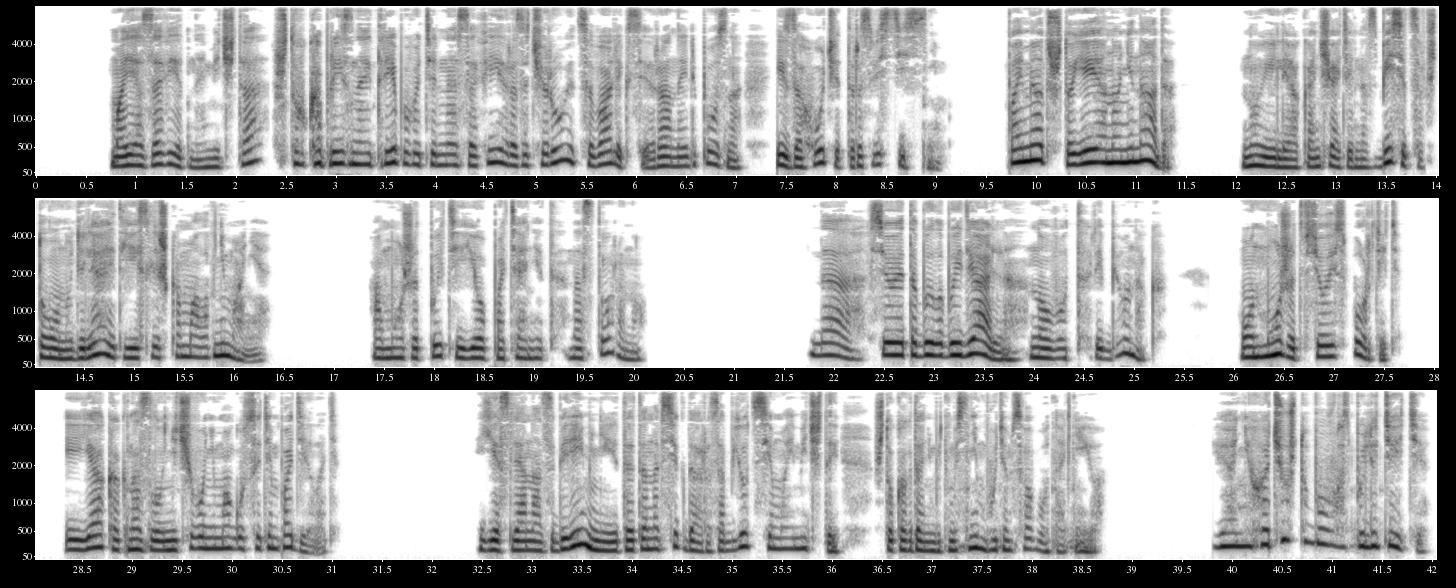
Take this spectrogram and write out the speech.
Моя заветная мечта, что капризная и требовательная София разочаруется в Алексе рано или поздно и захочет развестись с ним. Поймет, что ей оно не надо, ну или окончательно взбесится, что он уделяет ей слишком мало внимания. А может быть, ее потянет на сторону? Да, все это было бы идеально, но вот ребенок... Он может все испортить. И я, как назло, ничего не могу с этим поделать. Если она забеременеет, это навсегда разобьет все мои мечты, что когда-нибудь мы с ним будем свободны от нее. «Я не хочу, чтобы у вас были дети.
